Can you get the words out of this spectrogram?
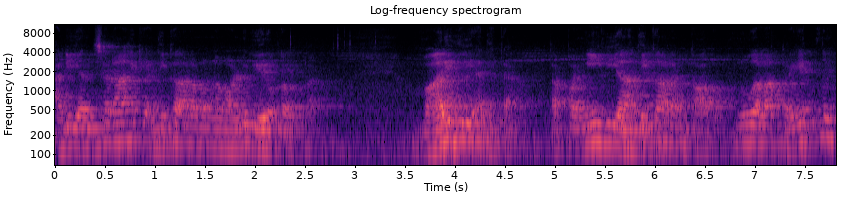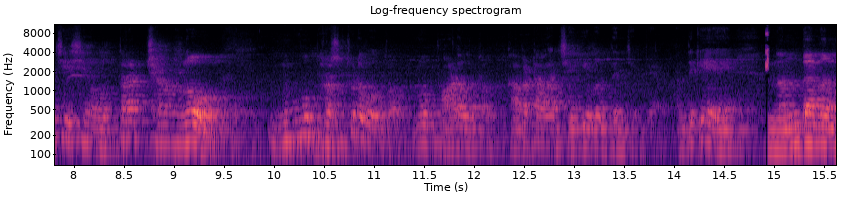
అది ఎంచడానికి అధికారం ఉన్న వాళ్ళు వేరొకరు వారిది అధికారం. తప్ప నీది ఆ అధికారం కాదు. నువ్వు అలా ప్రయత్నం చేసిన ఉత్తర క్షణంలో నువ్వు భ్రష్టుడు అవుతావు నువ్వు పాడవుతావు. కాబట్టి అలా చెయ్యవద్దని చెప్పారు. అందుకే నందనం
